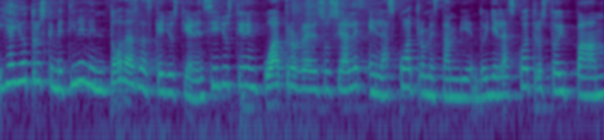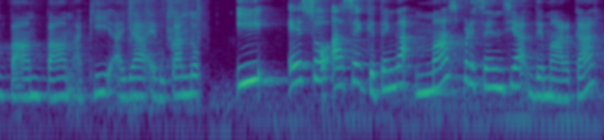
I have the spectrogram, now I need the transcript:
y hay otros que me tienen en todas las que ellos tienen. Si ellos tienen cuatro redes sociales, en las cuatro me están viendo y en las cuatro estoy pam, pam, pam, aquí, allá, educando. Y eso hace que tenga más presencia de marca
